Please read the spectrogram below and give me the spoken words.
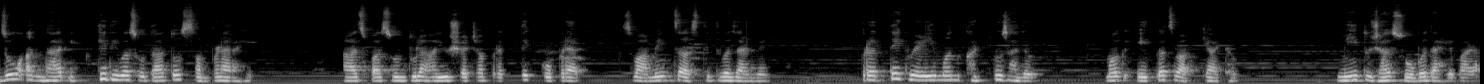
जो अंधार इतके दिवस होता तो संपणार आहे. आजपासून तुला आयुष्याच्या प्रत्येक कोपऱ्यात स्वामींचं अस्तित्व जाणवेल प्रत्येक वेळी मन खट्टू झालं मग एकच वाक्य आठव. मी तुझ्या सोबत आहे बाळा.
